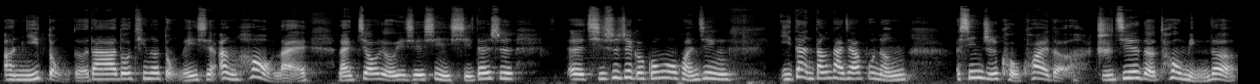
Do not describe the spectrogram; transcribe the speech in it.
啊，你懂得，大家都听得懂的一些暗号来来交流一些信息，但是，呃，其实这个公共环境，一旦当大家不能心直口快的、直接的、透明的、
